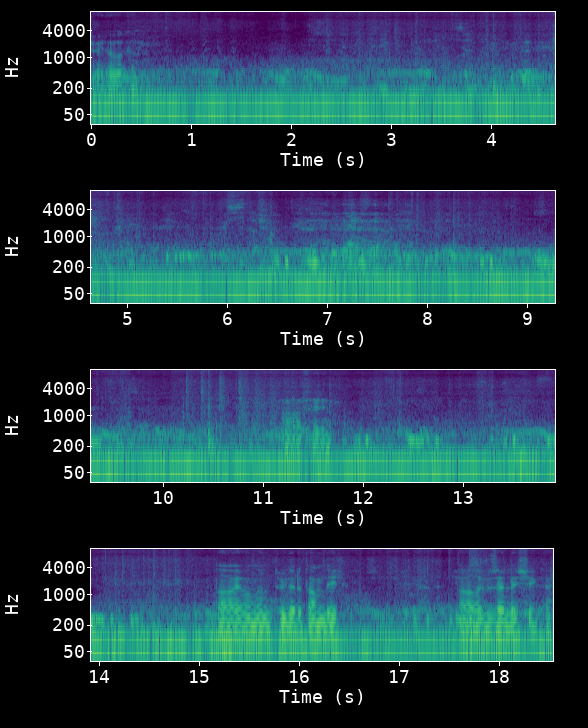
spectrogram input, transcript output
Şöyle bakın. Aferin. Daha hayvanların tüyleri tam değil. Daha da güzelleşecekler.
